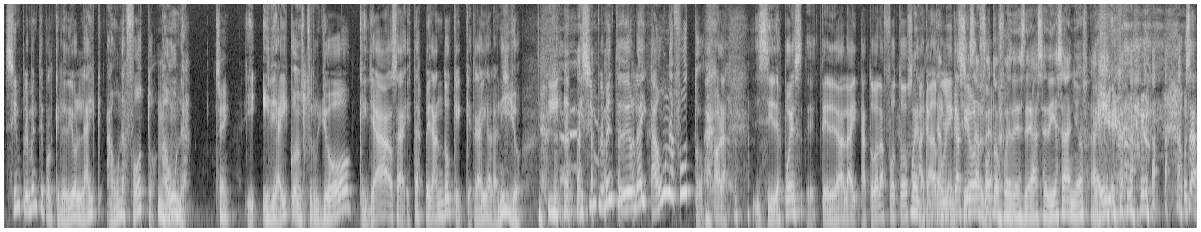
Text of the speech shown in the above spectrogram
simplemente porque le dio like a una foto, a una. Sí. Y, y de ahí construyó que ya, o sea, está esperando que, que traiga el anillo. Y, y simplemente dio like a una foto. Ahora, si después eh, te da like a todas las fotos, Bueno, a cada también, publicación. Si esa o sea, foto fue desde hace 10 años, ahí. o sea,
